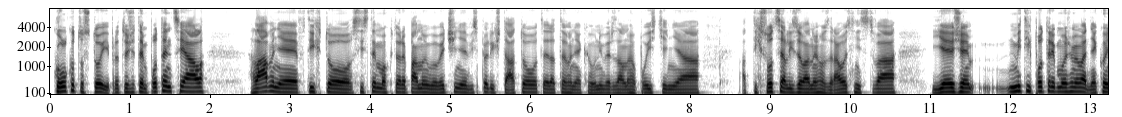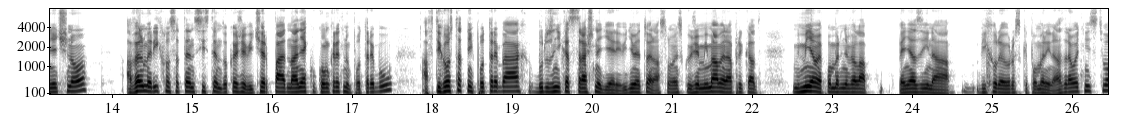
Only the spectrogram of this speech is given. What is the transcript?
koľko to stojí, pretože ten potenciál hlavne v týchto systémoch, ktoré panujú vo väčšine vyspelých štátov, teda toho nejakého univerzálneho poistenia a tých socializovaného zdravotníctva, je, že my tých potreb môžeme mať nekonečno a veľmi rýchlo sa ten systém dokáže vyčerpať na nejakú konkrétnu potrebu a v tých ostatných potrebách budú vznikať strašné diery. Vidíme to aj na Slovensku, že my máme napríklad, my máme pomerne veľa peňazí na východoeurópske pomery na zdravotníctvo.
